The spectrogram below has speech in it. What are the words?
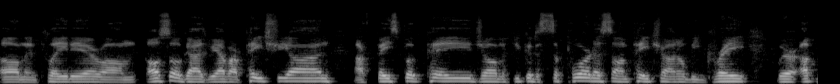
um, and play there. Um, also, guys, we have our Patreon, our Facebook page. Um, if you could support us on Patreon, it'll be great. We're up.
